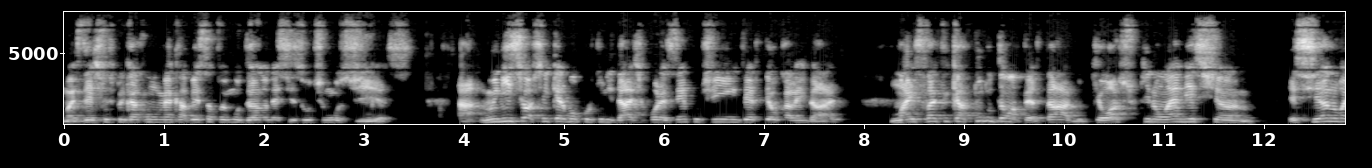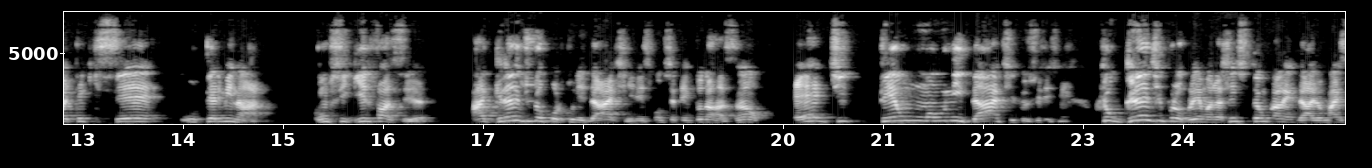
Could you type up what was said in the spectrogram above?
Mas deixa eu explicar como minha cabeça foi mudando nesses últimos dias. Ah, no início eu achei que era uma oportunidade, por exemplo, de inverter o calendário. Mas vai ficar tudo tão apertado que eu acho que não é neste ano. Esse ano vai ter que ser o terminar, conseguir fazer. A grande oportunidade, ponto você tem toda a razão, é de ter uma unidade dos dirigentes. Porque o grande problema da gente ter um calendário mais,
